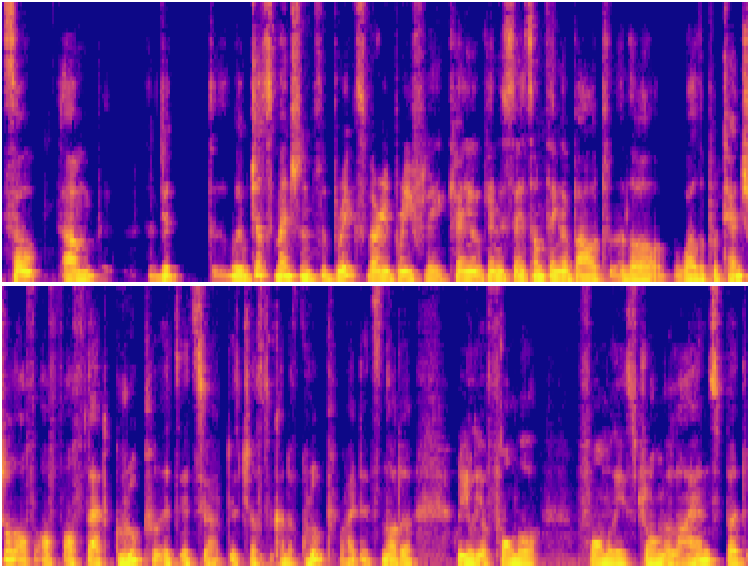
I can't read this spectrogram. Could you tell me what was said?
so um, you, we've just mentioned the BRICS very briefly. Can you can you say something about the well the potential of of, of that group? It, it's it's just a kind of group, right? It's not a really a formal formally strong alliance, but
